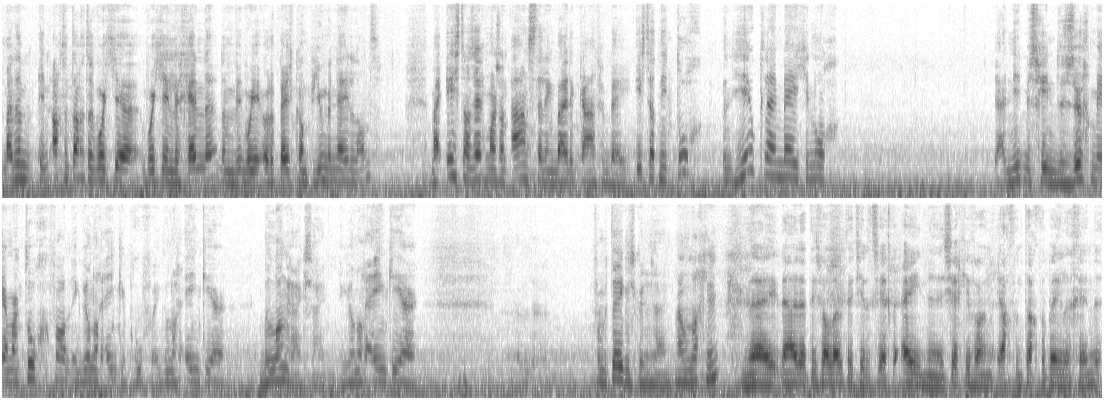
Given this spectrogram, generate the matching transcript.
Maar dan, in 88 word je, word je een legende. Dan word je Europees kampioen met Nederland. Maar is dan zeg maar zo'n aanstelling bij de KNVB... is dat niet toch een heel klein beetje nog... Ja, niet misschien de zucht meer, maar toch van... ik wil nog één keer proeven. Ik wil nog één keer belangrijk zijn. Ik wil nog één keer... eh, van betekenis kunnen zijn. Waarom lach je? Nee, nou dat is wel leuk dat je dat zegt. Eén, eh, zeg je van 88 ben je legende.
